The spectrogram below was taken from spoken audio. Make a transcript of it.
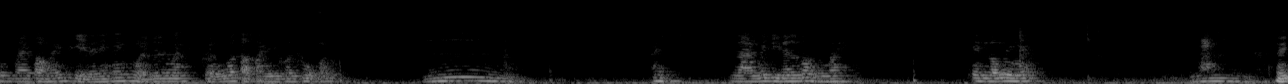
ลงไปบอกให้ผีอะไรนี้ให้หวยด้วยมั้ยเผื่อว่าต่อไปมีคนถูกมั้งอืมลางไม่ดีแล้วหรือเปล่าลงไปเทนล้มอย่างเงี้ยอืมเฮ้ย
